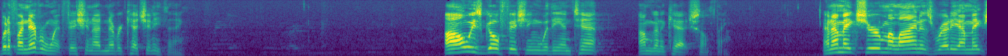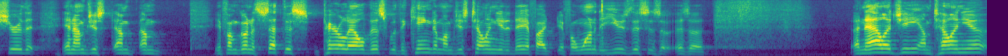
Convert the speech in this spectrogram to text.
But if I never went fishing, I'd never catch anything. I always go fishing with the intent I'm going to catch something. And I make sure my line is ready. I make sure that, and I'm just, I'm, I'm if I'm going to set this, parallel this with the kingdom, I'm just telling you today, if I, if I wanted to use this as a, as a analogy, I'm telling you,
